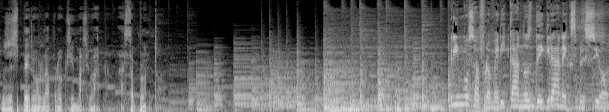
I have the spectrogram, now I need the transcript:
Los espero la próxima semana. Hasta pronto. Ritmos afroamericanos de gran expresión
